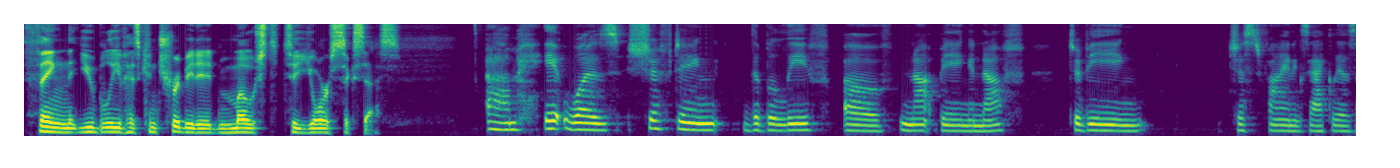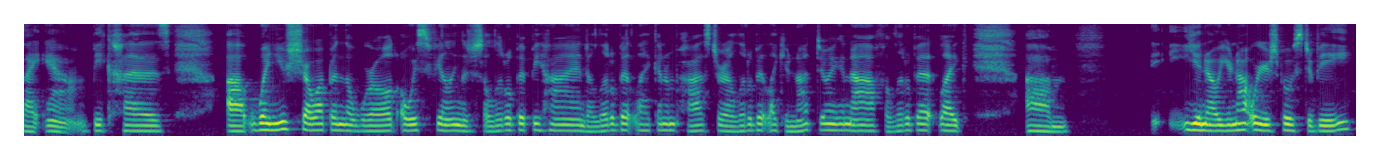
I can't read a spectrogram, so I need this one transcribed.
thing that you believe has contributed most to your success? Um, it was shifting the belief of not being enough to being just fine exactly as I am because uh, when you show up in the world always feeling just a little bit behind, a little bit like an imposter, a little bit like you're not doing enough, a little bit like, um, you know, you're not where you're supposed to be,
